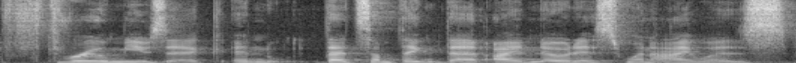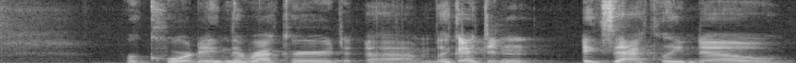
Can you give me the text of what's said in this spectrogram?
through music. And that's something that I noticed when I was recording the record. Um, like, I didn't exactly know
